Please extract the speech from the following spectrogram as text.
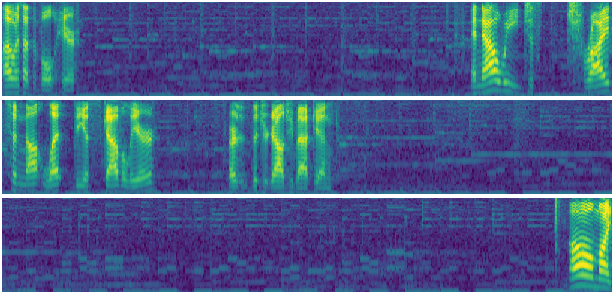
I was at the vault here. And now we just try to not let the Escavalier, or the Dragalge back in. Oh my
